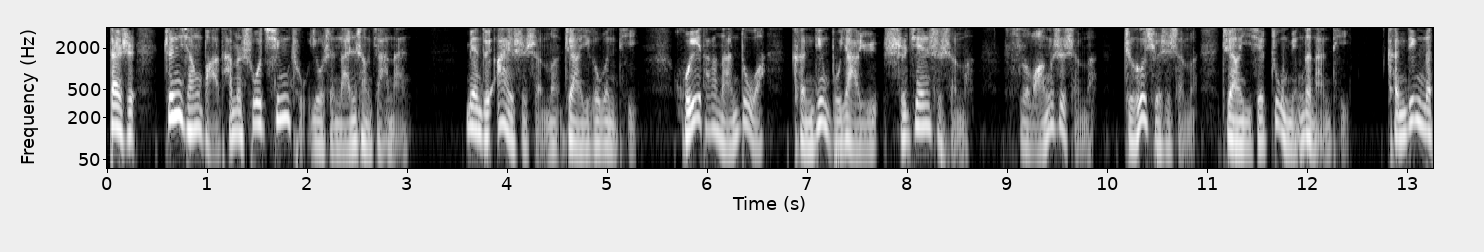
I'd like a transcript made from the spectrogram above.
但是，真想把他们说清楚，又是难上加难。面对爱是什么这样一个问题，回答的难度啊，肯定不亚于时间是什么、死亡是什么、哲学是什么这样一些著名的难题。肯定呢，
